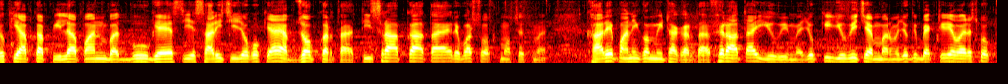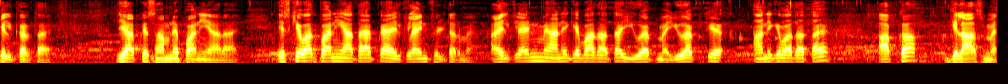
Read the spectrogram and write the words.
जो कि आपका पीलापन, बदबू, गैस, ये सारी चीज़ों को क्या है एब्जॉर्ब करता है। तीसरा आपका आता है रिवर्स ऑस्मोसिस में। खारे पानी को मीठा करता है। फिर आता है यूवी में, जो कि यूवी चैम्बर में, जो कि बैक्टीरिया वायरस को किल करता है। ये आपके सामने पानी आ रहा है। इसके बाद पानी आता है आपका एल्कलाइन फ़िल्टर में। एल्कलाइन में आने के बाद आता है यूएफ में। यूएफ के आने के बाद आता है आपका गिलास में।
